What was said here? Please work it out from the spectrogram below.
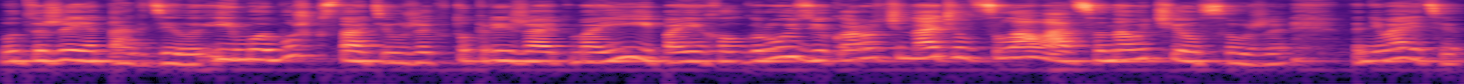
Вот уже я так делаю. И мой муж, кстати, уже, кто приезжает мои, поехал в Грузию, короче, начал целоваться, научился уже, понимаете?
